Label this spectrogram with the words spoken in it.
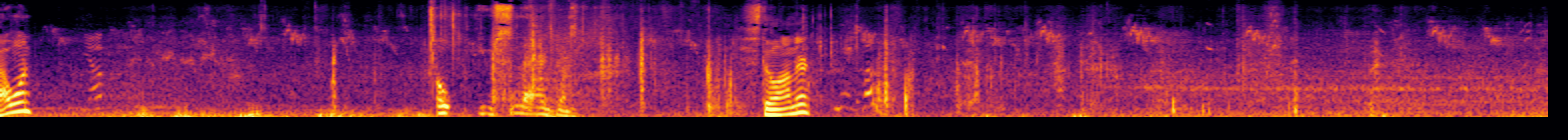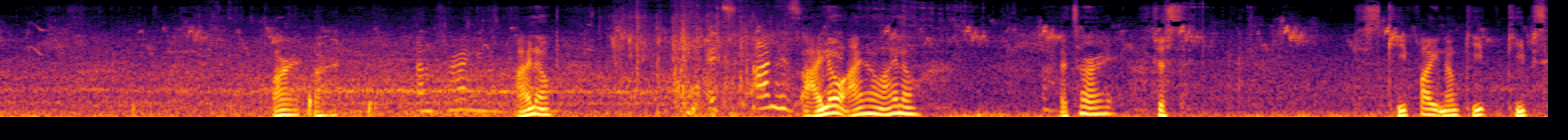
Got one? Yep. Oh, you snagged him. Still on there? All right, all right. I'm trying. I know. It's on his. I know, I know, I know. It's all right. Just, just keep fighting them. Keep, keeps.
